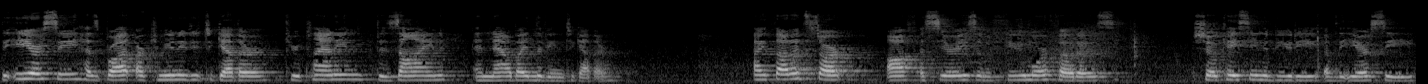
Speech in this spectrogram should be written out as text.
The ERC has brought our community together through planning, design, and now by living together. I thought I'd start off a series of a few more photos showcasing the beauty of the ERC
